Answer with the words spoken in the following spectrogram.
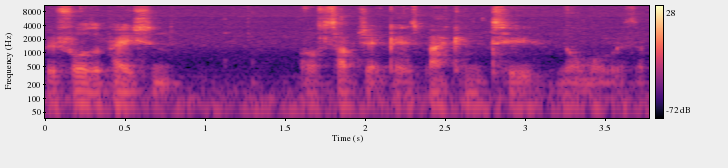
before the patient or subject goes back into normal rhythm.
